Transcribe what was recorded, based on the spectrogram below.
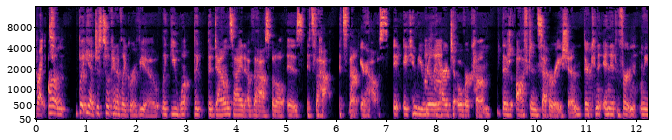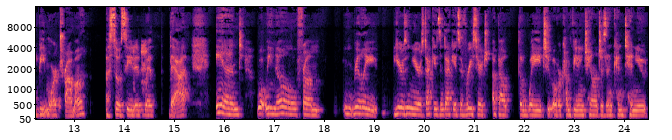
Right. Um, but yeah, just to kind of like review, like you want like the downside of the hospital is it's the hot, it's not your house. It, it can be really mm-hmm. hard to overcome. There's often separation. There can inadvertently be more trauma associated mm-hmm. with that. And what we know from really years and years, decades and decades of research about the way to overcome feeding challenges and continue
